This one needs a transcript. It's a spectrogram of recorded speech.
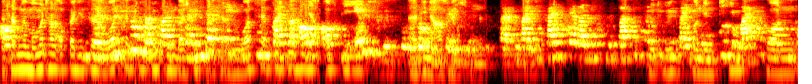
Das haben wir momentan auch bei dieser WhatsApp-Diskussion beispielsweise. Also WhatsApp verschlüsselt ja auch die, äh, die Nachrichten. Das wird übrigens von dem Team von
